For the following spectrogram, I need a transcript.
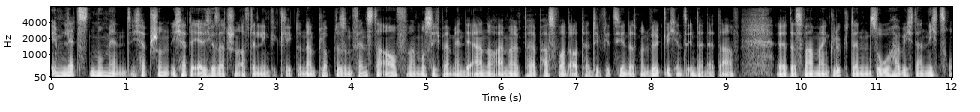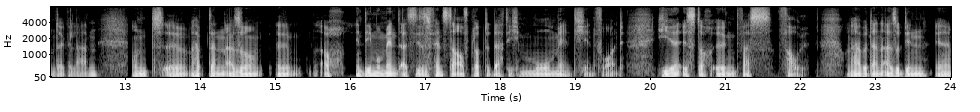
im letzten Moment, ich habe schon, ich hatte ehrlich gesagt schon auf den Link geklickt und dann ploppte so ein Fenster auf. Man muss sich beim NDR noch einmal per Passwort authentifizieren, dass man wirklich ins Internet darf. Äh, das war mein Glück, denn so habe ich dann nichts runtergeladen und äh, habe dann also äh, auch in dem Moment, als dieses Fenster aufploppte, dachte ich, Momentchen, Freund, hier ist doch irgendwas faul und habe dann also den äh,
